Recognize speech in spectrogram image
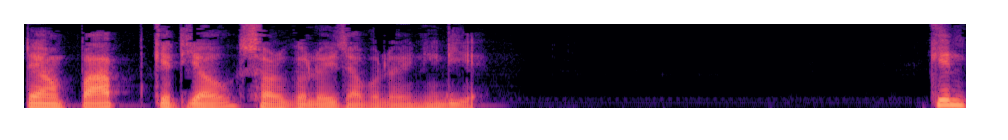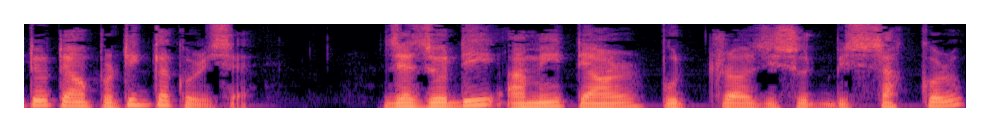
তেওঁ পাপ কেতিয়াও স্বৰ্গলৈ যাবলৈ নিদিয়ে। কিন্তু তেওঁ প্ৰতিজ্ঞা কৰিছে যে যদি আমি তেওঁৰ পুত্ৰ যীশুত বিশ্বাস কৰোঁ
